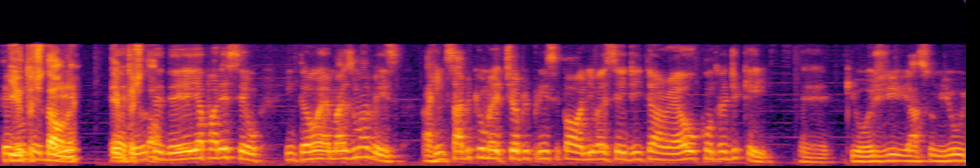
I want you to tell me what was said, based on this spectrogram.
teve E o um touchdown, TD, né? Teve é, um teve touchdown. TD e apareceu. Então, é mais uma vez, a gente sabe que o matchup principal ali vai ser de Terrell contra DK, é, que hoje assumiu,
